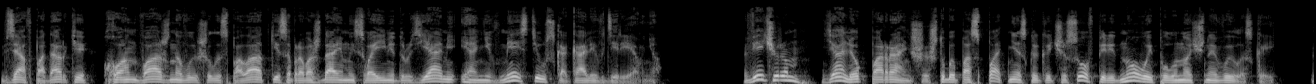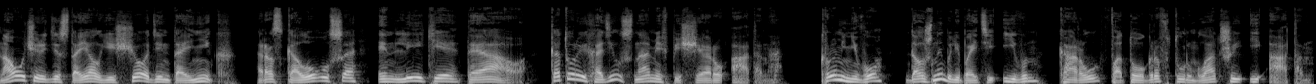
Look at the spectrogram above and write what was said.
Взяв подарки, Хуан важно вышел из палатки, сопровождаемый своими друзьями, и они вместе ускакали в деревню. Вечером я лег пораньше, чтобы поспать несколько часов перед новой полуночной вылазкой. На очереди стоял еще один тайник. Раскололся Энлике Теао, который ходил с нами в пещеру Атона. Кроме него должны были пойти Иван, Карл, фотограф, Тур-младший и Атон.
